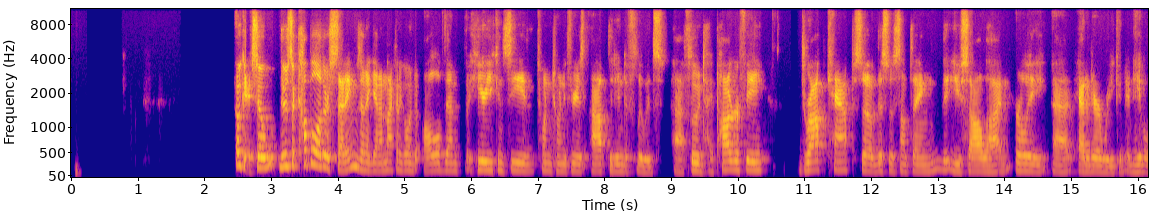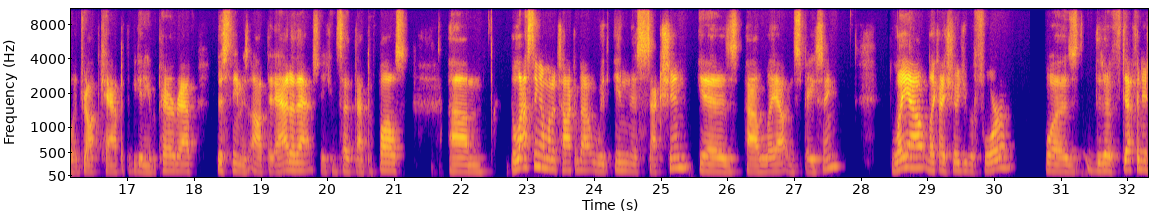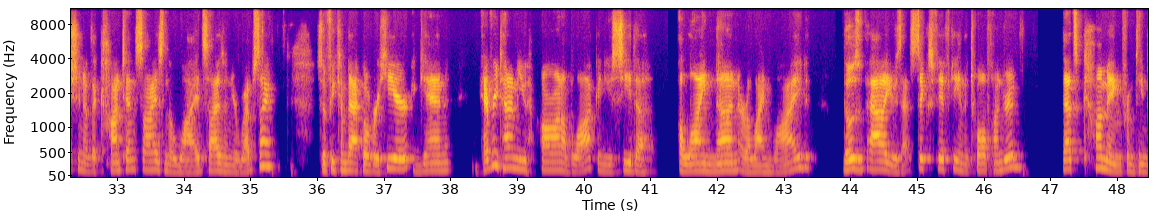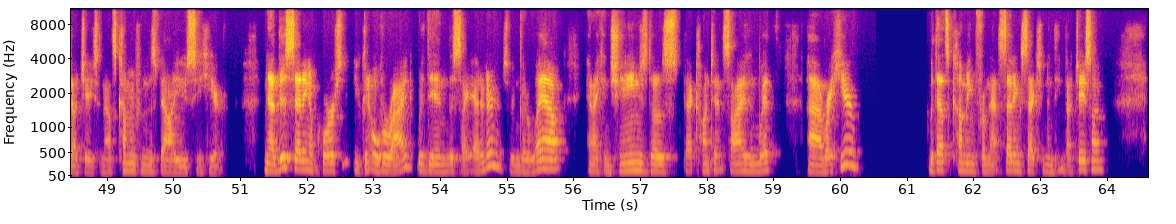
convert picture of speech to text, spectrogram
Okay, so there's a couple other settings, and again, I'm not going to go into all of them, but here you can see 2023 has opted into fluids, uh, fluid typography, drop cap. So this was something that you saw a lot in early uh, editor where you could enable a drop cap at the beginning of a paragraph. This theme is opted out of that, so you can set that to false. Um, the last thing I want to talk about within this section is uh, layout and spacing. Layout, like I showed you before, was the def- definition of the content size and the wide size on your website. So if we come back over here again, every time you are on a block and you see the align none or align wide, those values at 650 and the 1200, that's coming from theme.json. That's coming from this value you see here. Now, this setting, of course, you can override within the site editor. So we can go to layout and I can change those that content size and width uh, right here. But that's coming from that settings section in theme.json.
